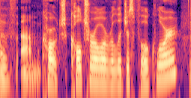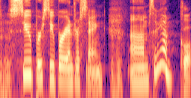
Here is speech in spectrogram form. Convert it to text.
of um, cult- cultural or religious folklore Mm-hmm. super super interesting. Um, so yeah, cool.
